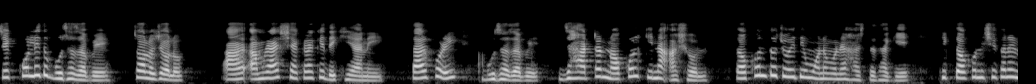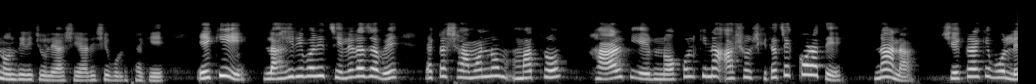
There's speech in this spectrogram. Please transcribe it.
চেক করলেই তো বোঝা যাবে। চলো চলো। আর আমরা শেখরাকে দেখিয়ে আনি। তারপরেই বোঝা যাবে যে হারটা নকল কিনা আসল। তখন তো চৈতি মনে মনে হাসতে থাকে। ঠিক তখনই সেখানে নন্দিনী চলে আসে আর এসে বলতে থাকে, এ কি লাহিরি বাড়ির ছেলেরা যাবে? একটা সামান্য মাত্র হার কি নকল কিনা আসল সেটা চেক করাতে? না না। শেখরাকে বললে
